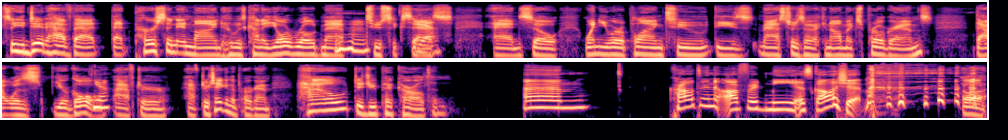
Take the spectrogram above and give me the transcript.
So you did have that that person in mind who was kind of your roadmap mm-hmm. to success. Yeah. And so when you were applying to these Masters of Economics programs, that was your goal yeah. after after taking the program. How did you pick Carleton? Um Carleton offered me a scholarship. oh,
